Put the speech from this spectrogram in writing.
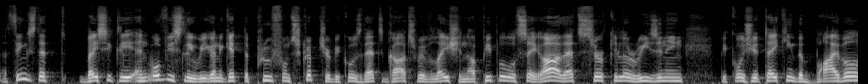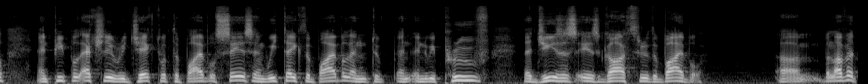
Uh, things that basically, and obviously, we're going to get the proof from Scripture because that's God's revelation. Now, people will say, oh, that's circular reasoning because you're taking the Bible, and people actually reject what the Bible says, and we take the Bible and, to, and, and we prove that Jesus is God through the Bible. Um, beloved,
